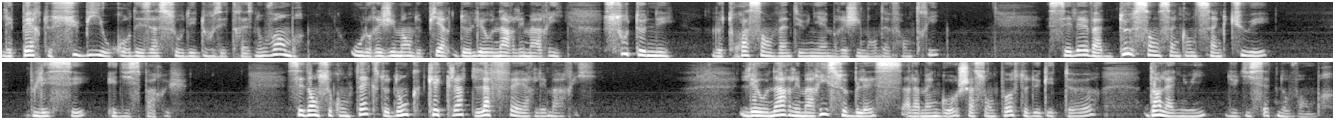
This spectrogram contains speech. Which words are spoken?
les pertes subies au cours des assauts des 12 et 13 novembre, où le régiment de, Pierre, de Léonard Lémarie soutenait le 321e régiment d'infanterie, s'élève à 255 tués, blessés et disparus. C'est dans ce contexte donc qu'éclate l'affaire Les Maris. Léonard Les Maris se blesse à la main gauche à son poste de guetteur dans la nuit du 17 novembre.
